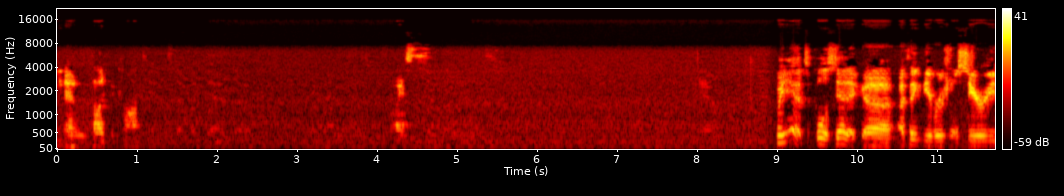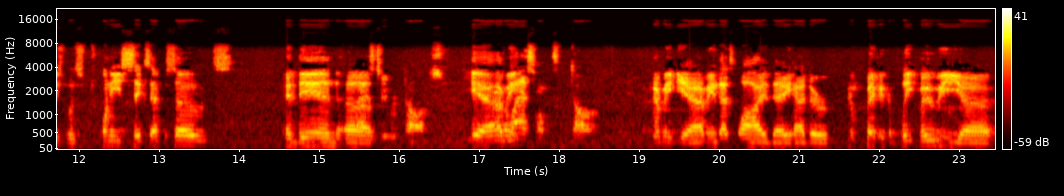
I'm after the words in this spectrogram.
you know, I like the content and stuff like that. nice. But yeah, it's a cool aesthetic. Uh, I think the original series was 26 episodes, and then The uh, last two were dogs. yeah, I the mean, last one was a dog. I mean, yeah, I mean that's why they had to make a complete movie, uh,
